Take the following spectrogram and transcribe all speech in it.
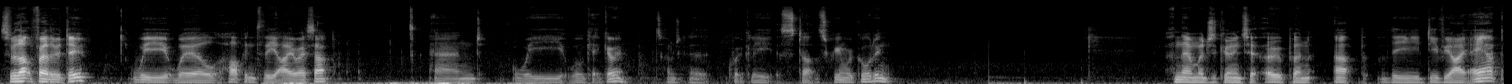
So without further ado, we will hop into the iOS app and we will get going. So I'm just going to quickly start the screen recording. And then we're just going to open up the DVI app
